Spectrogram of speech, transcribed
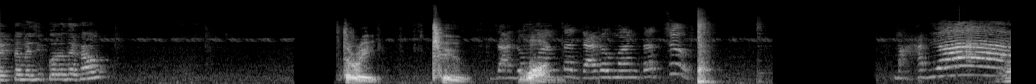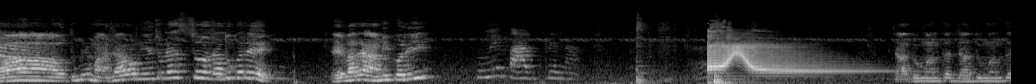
আরেকটা ম্যাজিক করে দেখাও মহাজা ওয়াও তুমি মাজাও নিয়ে চলে আসছো জাদু করে এবারে আমি করি তুমি পারবে না জাদু মন্ত্র জাদু মন্ত্র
